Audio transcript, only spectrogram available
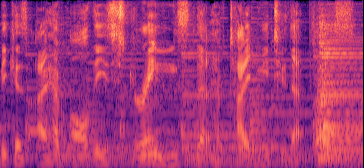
because I have all these strings that have tied me to that place.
